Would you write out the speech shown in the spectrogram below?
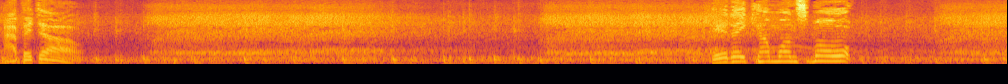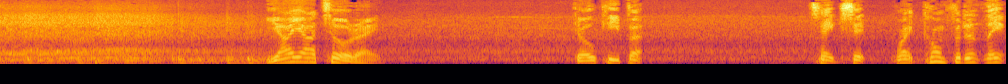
Abidal. Here they come once more. Yaya Toure. Goalkeeper takes it quite confidently.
